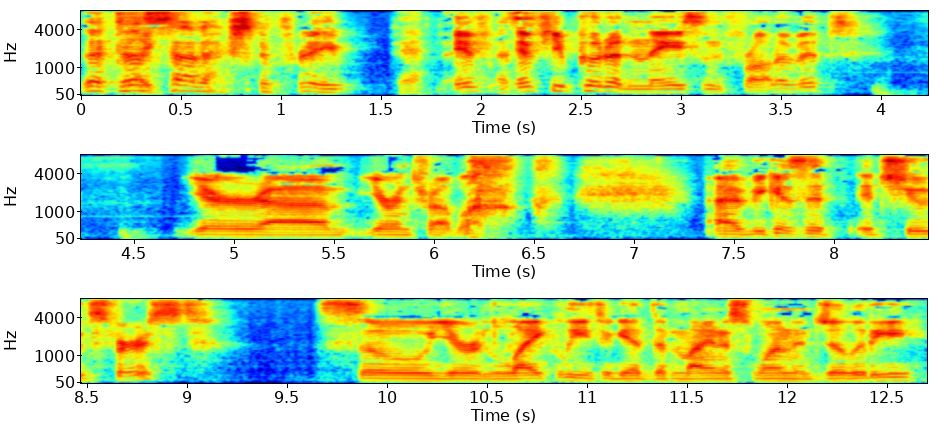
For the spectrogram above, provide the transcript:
That does Like- sound actually pretty bad. If That's- if you put an ace in front of it, you're um, you're in trouble uh, because it it shoots first, so you're likely to get the minus one agility,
